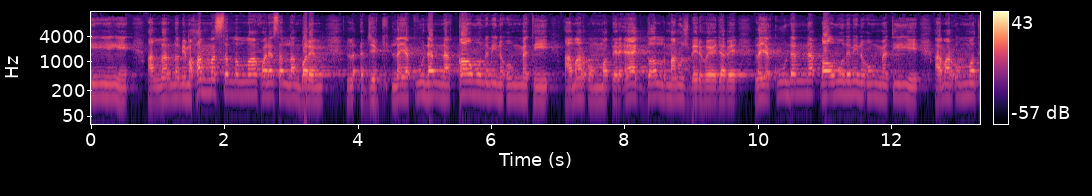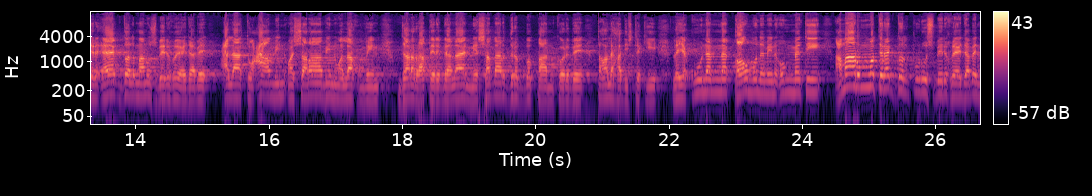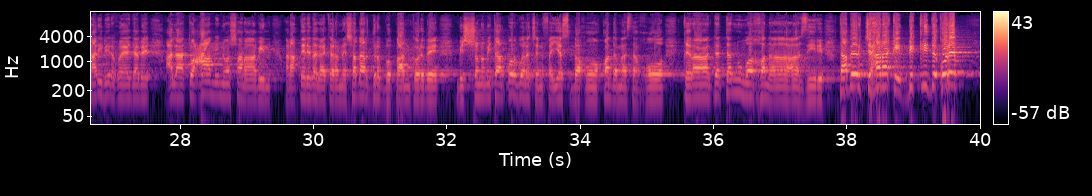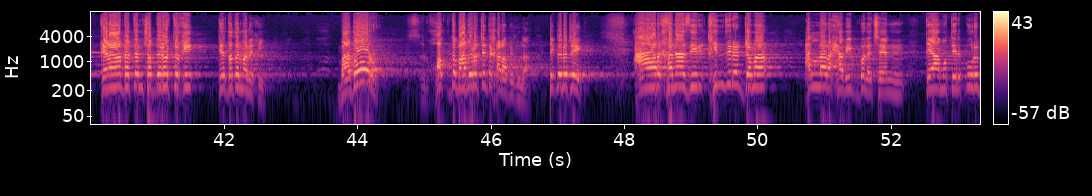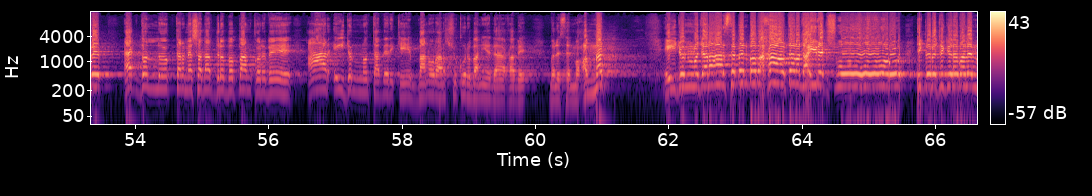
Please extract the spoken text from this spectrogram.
আল্লাহর নবী মুহাম্মদ আলাইহি সাল্লাম বলেন উম্মতি আমার উম্মতের এক দল মানুষ বের হয়ে যাবে। উম্মতি আমার উম্মতের এক দল মানুষ বের হয়ে যাবে। আলা তুআমিন ওয়া শারাবিন ওয়া লাহমিন যারা রাতের বেলায় নেশাদার দ্রব্য পান করবে। তাহলে হাদিসটা কি? লা ইয়াকুনান্না মিন উম্মতি আমার উম্মতের একদল পুরুষ বের হয়ে যাবে, নারী বের হয়ে যাবে। আলা তুআমিন ওয়া শারাবিন। রাতের বেলায় তারা নেশাদার দ্রব্য পান করবে। বিশ্বনবী তারপর বলেছেন, ফায়াসবাহু কদমাসাহু কিরাদাতান ওয়া খানাজির। তাদের চেহারাকে বিকৃত করে, কিরাদাতান শব্দের অর্থ কি? কিরাদাতান মানে কি? বাদর। হদ্দ বাদরের চেয়ে খারাপ এগুলা। ঠিক না ঠিক আর খানাজির খিনজিরের জমা, আল্লাহর হাবিব বলেছেন, কেয়ামতের পূর্বে একদল লোক তার নেশাদার দ্রব্য পান করবে, আর এই জন্য তাদেরকে বানর আর শুকুর বানিয়ে দেওয়া হবে। বলেছেন মোহাম্মদ, এই জন্য যারা আর সেভেন বাবা খাও, তারা ডাইরেক্ট শুয়োর। ঠিক করে ঠিক করে বলেন?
